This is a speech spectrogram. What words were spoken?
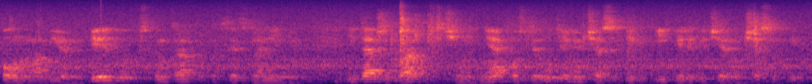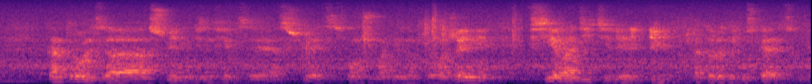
в полном объеме перед выпуском средств на линию и также дважды в течение дня после утреннего часа пик и перед вечерним часом пик. Контроль за осуществлением дезинфекции осуществляется с помощью мобильного приложения. Все водители, которые допускаются к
